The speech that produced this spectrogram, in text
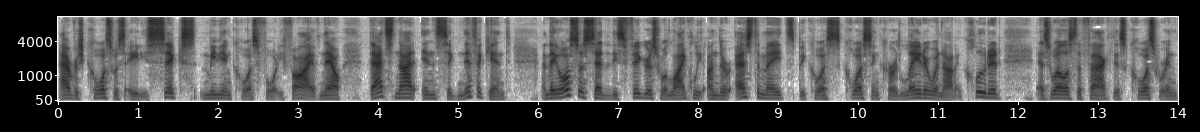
Average cost was 86, median cost 45. Now, that's not insignificant. And they also said that these figures were likely underestimates because costs incurred later were not included, as well as the fact these costs were in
